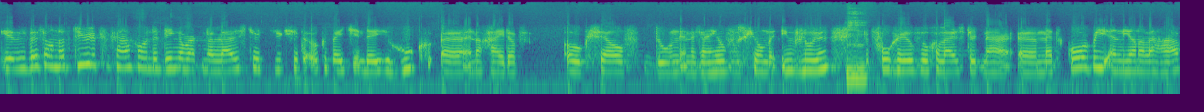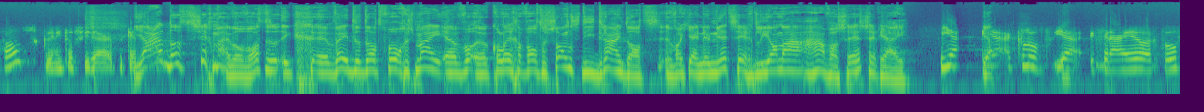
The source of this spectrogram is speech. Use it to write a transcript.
Ja, het is best wel natuurlijk gegaan. Gewoon de dingen waar ik naar luister. Dus ik zit ook een beetje in deze hoek. eh, en dan ga je dat ook zelf doen. En er zijn heel veel verschillende invloeden. Mhm. Ik heb vroeger heel veel geluisterd naar eh Matt Corby en Lianne La Havas. Ik weet niet of je daar bekend Ja, dat zegt mij wel wat. Ik eh, weet dat volgens mij, collega Walter Sands, die draait dat. Wat jij nu net zegt, Lianna Havas, hè, zeg jij? Ja, Ja. ja. klopt. Ja, ik vind haar heel erg tof.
